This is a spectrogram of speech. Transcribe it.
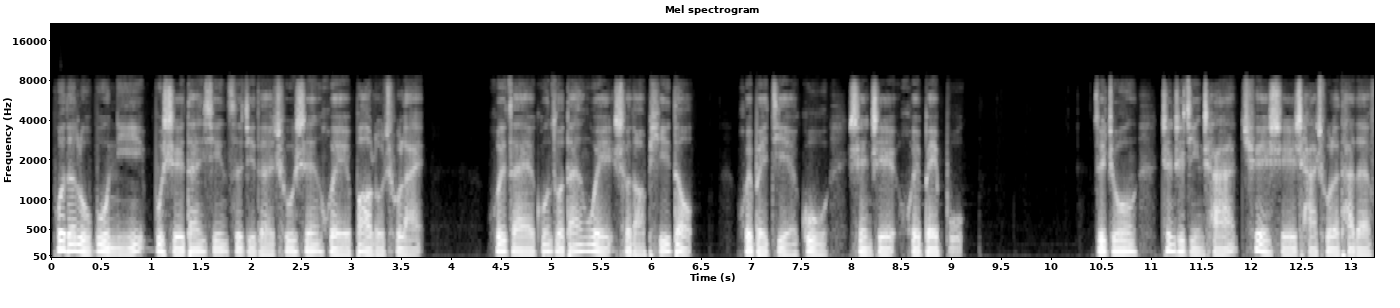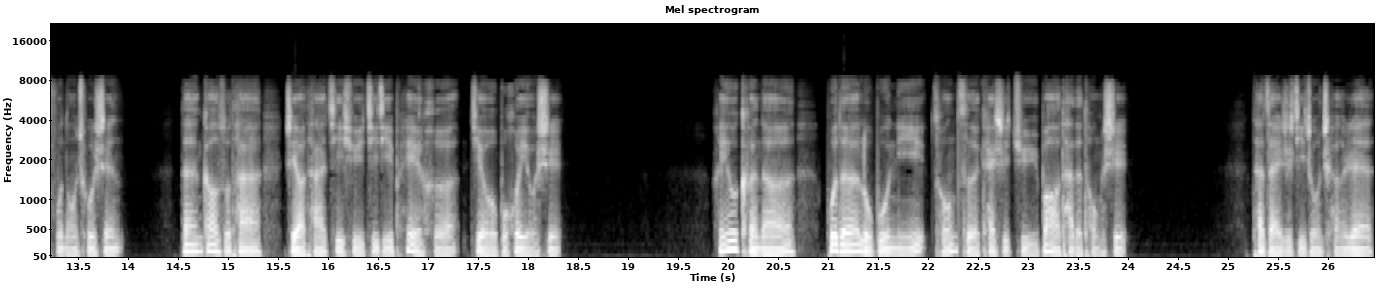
波德鲁布尼不时担心自己的出身会暴露出来，会在工作单位受到批斗，会被解雇，甚至会被捕。最终，政治警察确实查出了他的富农出身，但告诉他，只要他继续积极配合，就不会有事。很有可能，波德鲁布尼从此开始举报他的同事。他在日记中承认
